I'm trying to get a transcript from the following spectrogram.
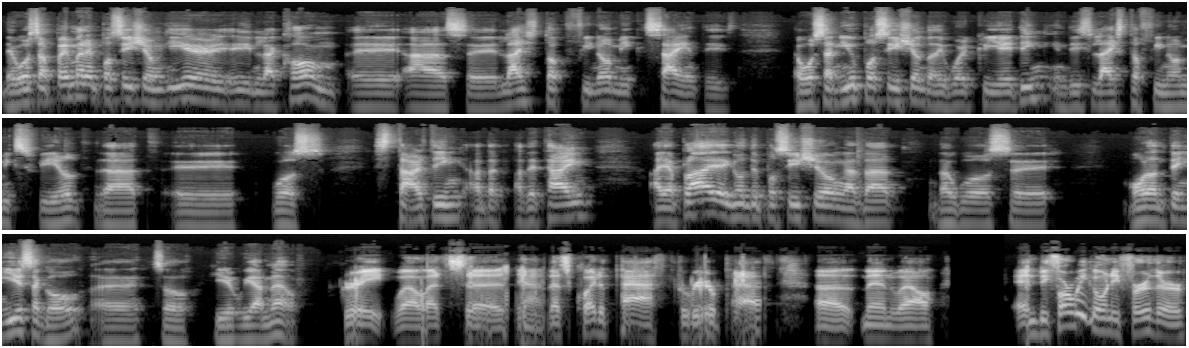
there was a permanent position here in Lacombe uh, as a livestock phenomic scientist. There was a new position that they were creating in this livestock phenomics field that uh, was starting at the, at the time. I applied, I got the position at that, that was uh, more than 10 years ago. Uh, so here we are now. Great. Well, that's uh, yeah, that's quite a path, career path, uh, Manuel. And before we go any further,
